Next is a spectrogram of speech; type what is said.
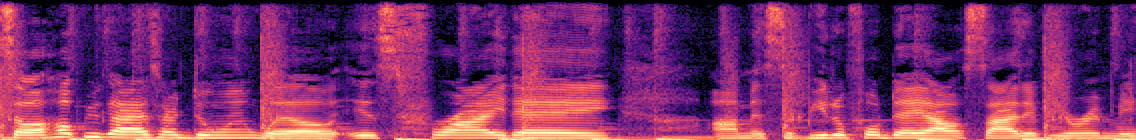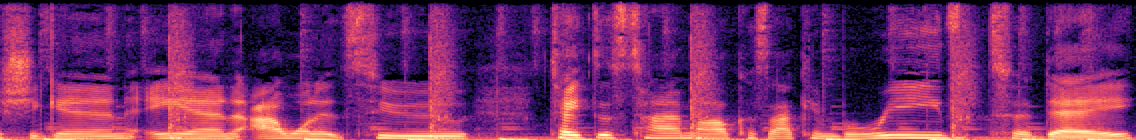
So I hope you guys are doing well. It's Friday. Um, it's a beautiful day outside if you're in Michigan, and I wanted to take this time out because I can breathe today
